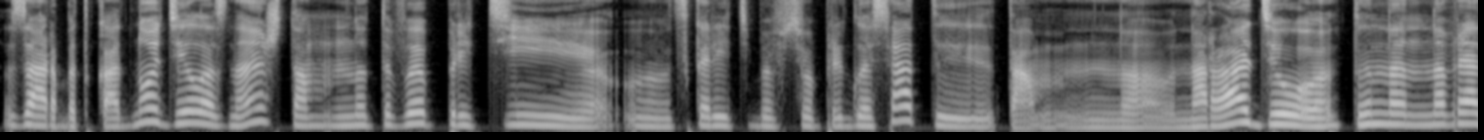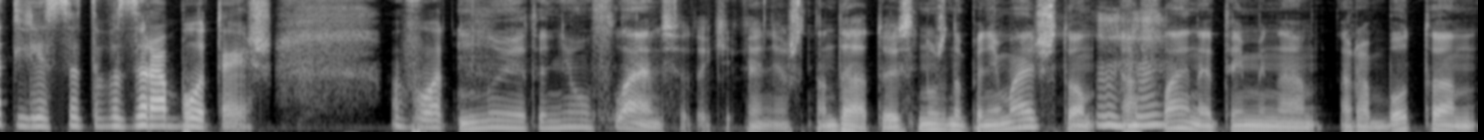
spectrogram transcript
заработка. Одно дело, знаешь, там на ТВ прийти, э, скорее тебя все пригласят, и там на, на радио, ты на- навряд ли с этого заработаешь. Вот. Ну, это не оффлайн все-таки, конечно, да. То есть нужно понимать, что Мгм. оффлайн это именно работа.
